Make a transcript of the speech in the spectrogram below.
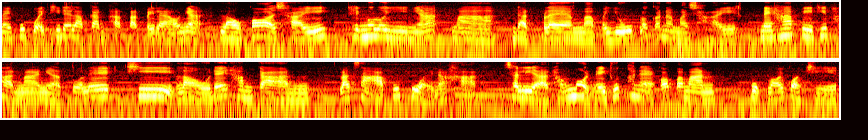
ในผู้ป่วยที่ได้รับการผ่าตัดไปแล้วเนี่ย เราก็ใช้เทคโนโลยีเนี้ยมาดัดแปลงมาประยุกต์แล้วก็นำมาใช้ ใน 5 ปีที่ผ่านมาเนี่ย ตัวเลขที่เราได้ทำการรักษาผู้ป่วยนะคะ เฉลี่ยทั้งหมดในทุกแผนกก็ประมาณ 600 กว่าเคส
